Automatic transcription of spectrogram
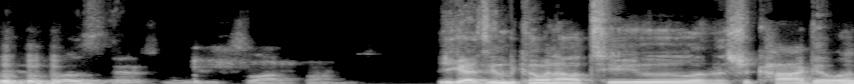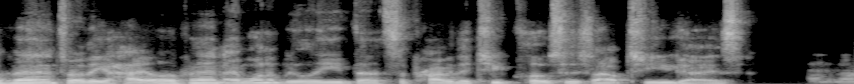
Most definitely. It's a lot of fun. you guys gonna be coming out to the chicago event or the ohio event i want to believe that's the, probably the two closest out to you guys uh,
